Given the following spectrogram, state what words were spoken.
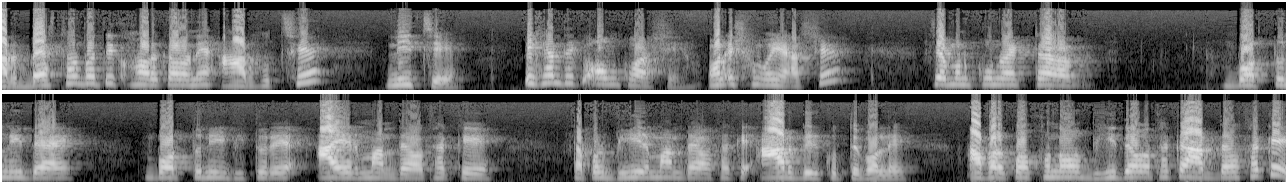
আর ব্যস্তানুপাতিক হওয়ার কারণে আর হচ্ছে নিচে। এখান থেকে অঙ্ক আসে, অনেক সময় আসে। যেমন কোনো একটা বর্তনী দেয়, বর্তনীর ভিতরে আয়ের মান দেওয়া থাকে তারপর ভি এর মান দেওয়া থাকে, আর বের করতে বলে। আবার কখনো ভি দেওয়া থাকে, আর দেওয়া থাকে,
